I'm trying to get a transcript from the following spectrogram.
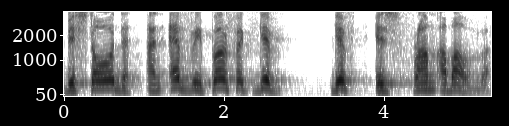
bestowed and every perfect gift gift is from above.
